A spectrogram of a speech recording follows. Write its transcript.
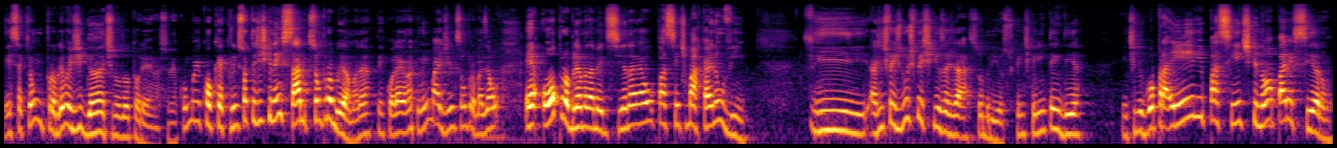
Esse aqui é um problema gigante no Dr. Emerson, né? Como em qualquer clínica, só que tem gente que nem sabe que isso é um problema, né? Tem colega que nem imagina que isso é um problema. Mas é, um- é o problema da medicina é o paciente marcar e não vir. E a gente fez duas pesquisas já sobre isso, que a gente queria entender. A gente ligou para N pacientes que não apareceram.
